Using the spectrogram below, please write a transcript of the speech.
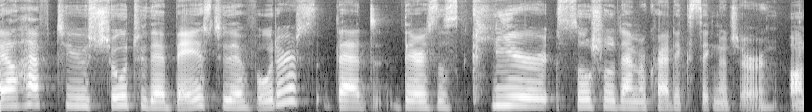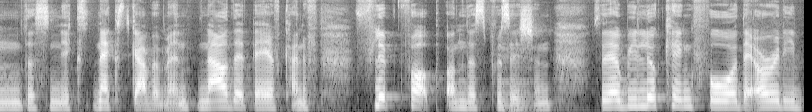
They'll have to show to their base, to their voters, that there's this clear social democratic signature on this next, next government, now that they have kind of flip flop on this position. Mm. So they'll be looking for, they already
